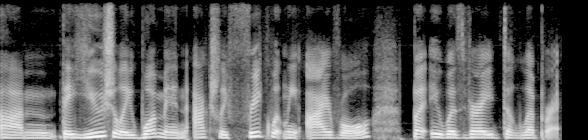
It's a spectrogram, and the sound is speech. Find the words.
um, they usually, women actually frequently eye roll, but it was very deliberate.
